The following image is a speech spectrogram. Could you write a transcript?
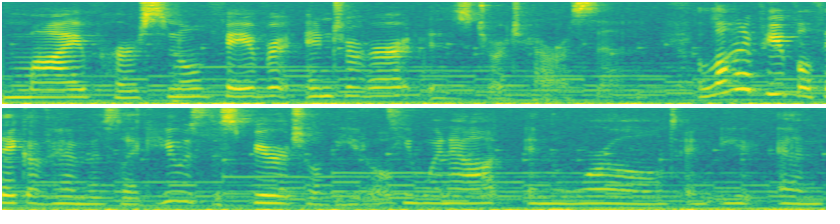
My personal favorite introvert is George Harrison. A lot of people think of him as like he was the spiritual Beatle. He went out in the world and and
